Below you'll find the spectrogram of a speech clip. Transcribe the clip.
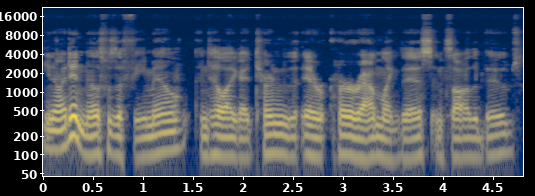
You know, I didn't know this was a female until like I turned er, her around like this and saw the boobs.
